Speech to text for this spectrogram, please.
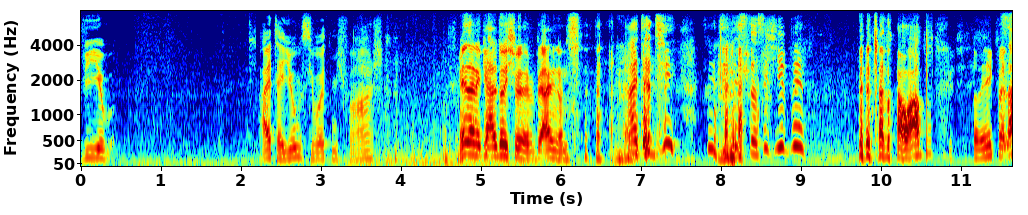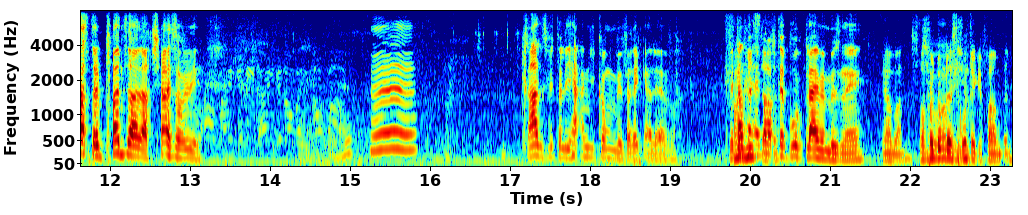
Wie. Alter Jungs, die wollten mich verarschen. Wir sind egal durch, wir beeilen uns. Alter, die, die wissen, dass ich hier bin. Dann hau ab. Unterwegs. Verlass den Panzer, Alter. Scheiß auf ihn. Gerade ist Vitali angekommen, wir verrecken alle einfach. Wir hätten einfach auf der Burg bleiben müssen, ey. Ja, Mann. Es war voll dumm, dass ich runtergefahren bin.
